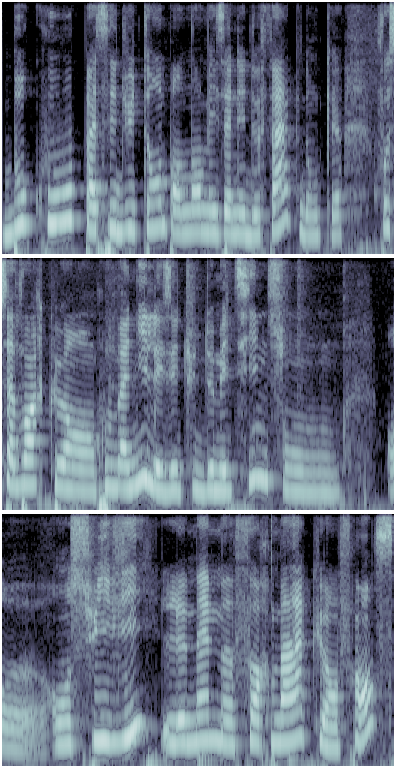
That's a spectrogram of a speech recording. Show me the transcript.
beaucoup passé du temps pendant mes années de fac. Donc, euh, faut savoir qu'en Roumanie, les études de médecine sont, euh, ont suivi le même format qu'en France.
